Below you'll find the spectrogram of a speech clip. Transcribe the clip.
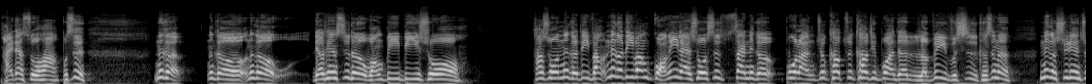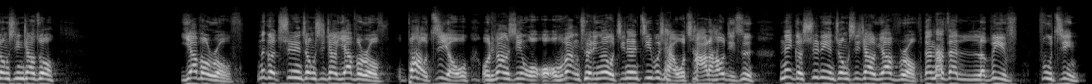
还在说哈，不是那个那个那个聊天室的王 B B 说，他说那个地方那个地方广义来说是在那个波兰就靠最靠近波兰的 Lviv 市，可是呢那个训练中心叫做。Yavorov 那个训练中心叫 Yavorov，不好记哦。我你放心，我我我不想确定，因为我今天记不起来。我查了好几次，那个训练中心叫 Yavorov，但它在 Lviv 附近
